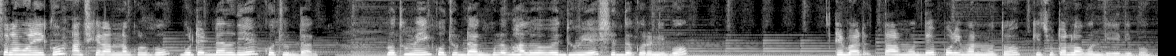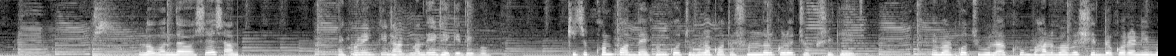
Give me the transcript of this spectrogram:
আসসালামু আলাইকুম। আজকে রান্না করব বুটের ডাল দিয়ে কচুর ডাক প্রথমেই কচুর ডাকগুলো ভালোভাবে ধুয়ে সিদ্ধ করে নিব। এবার তার মধ্যে পরিমাণ মতো কিছুটা লবণ দিয়ে দিব। লবণ দেওয়া শেষ এখন একটি ঢাকনা দিয়ে ঢেকে দিব। কিছুক্ষণ পর দেখুন কচুগুলো কত সুন্দর করে চুপসে গিয়েছে। এবার কচুগুলা খুব ভালোভাবে সিদ্ধ করে নিব।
